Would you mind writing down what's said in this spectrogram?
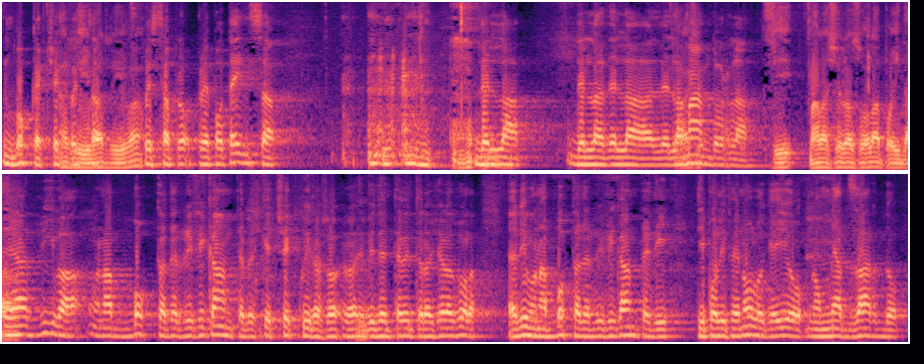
In bocca c'è Arriva, questa, arriva. questa prepotenza della, della, della, della mandorla Sì, ma la cera sola poi e dà... arriva una botta terrificante perché c'è qui la evidentemente la cerasola e arriva una botta terrificante di, di polifenolo che io non mi azzardo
